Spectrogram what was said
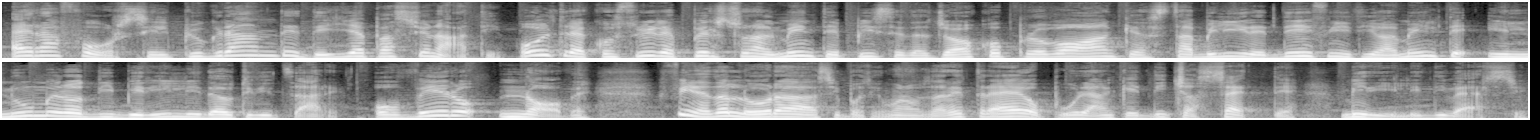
era forse il più grande degli appassionati. Oltre a costruire personalmente piste da gioco, provò anche a stabilire definitivamente il numero di birilli da utilizzare, ovvero 9. Fino ad allora si potevano usare 3 oppure anche 17 birilli diversi.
